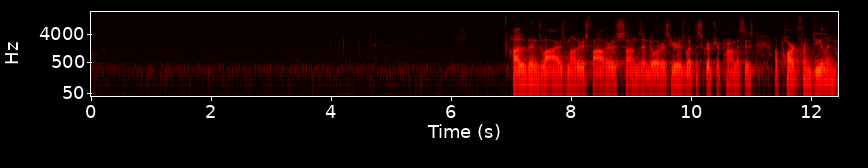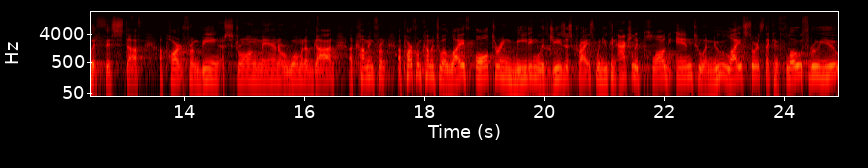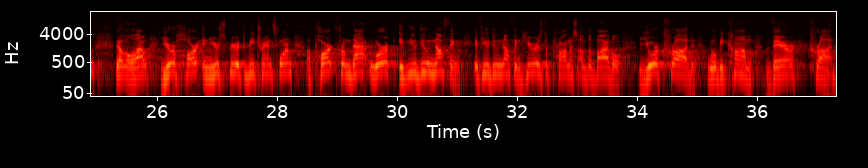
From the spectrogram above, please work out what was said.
Husbands, wives, mothers, fathers, sons, and daughters, here's what the scripture promises. Apart from dealing with this stuff, apart from being a strong man or woman of God, coming from, apart from coming to a life altering meeting with Jesus Christ, when you can actually plug into a new life source that can flow through you, that will allow your heart and your spirit to be transformed, apart from that work, if you do nothing, if you do nothing, here is the promise of the Bible your crud will become their crud.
